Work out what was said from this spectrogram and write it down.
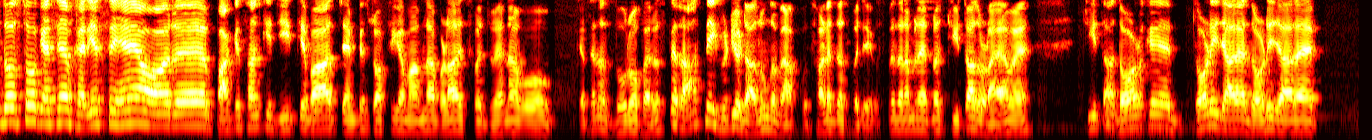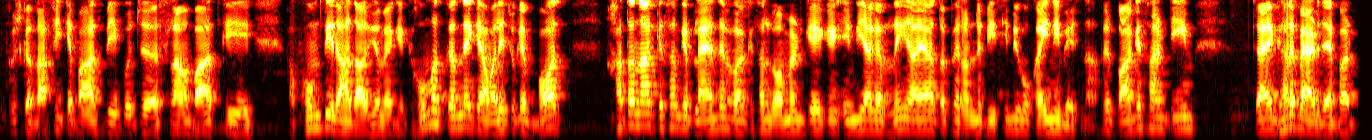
दोस्तों, कैसे आप खैरियत से हैं? और पाकिस्तान की जीत के बाद चैंपियंस ट्रॉफी का मामला बड़ा इस वक्त जो है ना, वो कहते हैं ना, जोरों पर उस पर रात में एक वीडियो डालूँगा मैं आपको, साढ़े दस बजे। उसमें ज़रा मैंने अपना चीता दौड़ाया हुआ है। चीता दौड़ के, दौड़ ही जा रहा है, दौड़ ही जा रहा है। कुछ कदाफ़ी के पास भी कुछ इस्लामाबाद की हुकूमती राहदारियों में कि हुकूमत करने के हवाले, चूँकि बहुत ख़तरनाक किस्म के प्लान थे पाकिस्तान गवर्नमेंट के कि इंडिया अगर नहीं आया तो फिर हमने पी सी बी को कहीं नहीं भेजना। फिर पाकिस्तान टीम चाहे घर बैठ जाए बट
